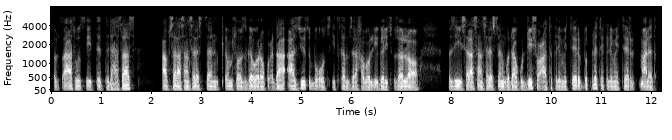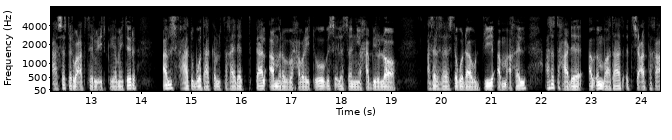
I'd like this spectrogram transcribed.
ጸብጻባት ውጽኢት እቲ ዳህሳስ፣ ኣብ ሰላሳን ሰለስተን ቅምሶ ዝገበሮ ኩዕታ ኣዝዩ ጽቡቕ ውጽኢት ከም ዝረኸበሉ እዩ ገሊጹ ዘሎ። እዚ ሰላሳን ሰለስተን ጎዳጉዲ ሸውዓተ ኪሎሜትር ብክልተ ኪሎሜትር ማለት ዓሰርተ ኣርባዕተ ትርብዒት ኪሎሜትር ኣብዚ ስፍሓቱ ቦታ ከም ዝተኻየደ እቲ ትካል ኣብ መርበብ ሓበሬትኡ ብስእሊ ኣሰንዩ ሓቢሩ ኣሎ። ዓሰርተ ሰለስተ ጎዳጉዲ ኣብ ማእከል፣ ዓሰርተ ሓደ ኣብ እምባታት፣ እቲ ትሽዓተ ከኣ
